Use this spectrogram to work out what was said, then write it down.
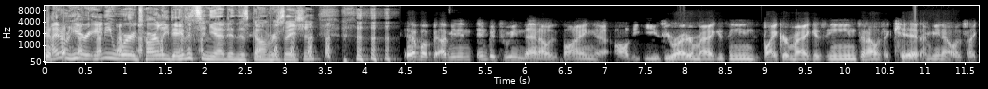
I don't hear any words Harley Davidson yet in this conversation. yeah, but I mean, in, in between then, I was buying uh, all the Easy Rider magazines, biker magazines, and I was a kid. I mean, I was like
